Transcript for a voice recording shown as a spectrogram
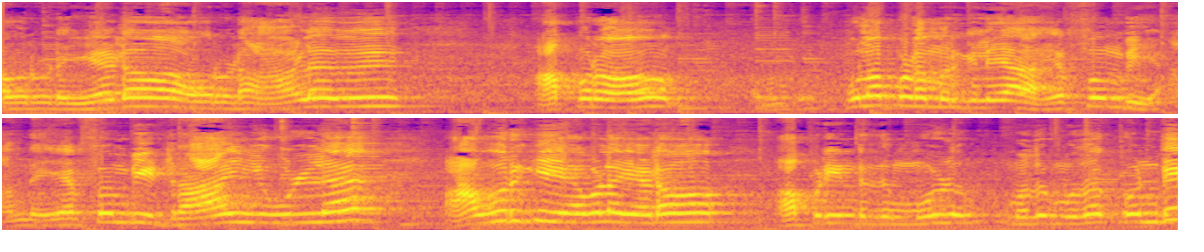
அவரோட இடம் அவரோட அளவு அப்புறம் புலப்படம் இருக்கு இல்லையா? எஃப்எம்பி அந்த எஃப்எம்பி டிராயிங் உள்ள அவருக்கு எவ்வளோ இடம்? அப்படின்றது முழு முத முதற்கொண்டு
